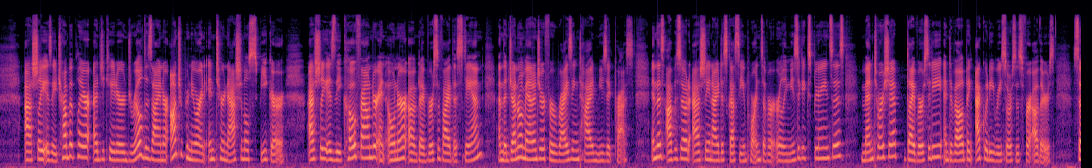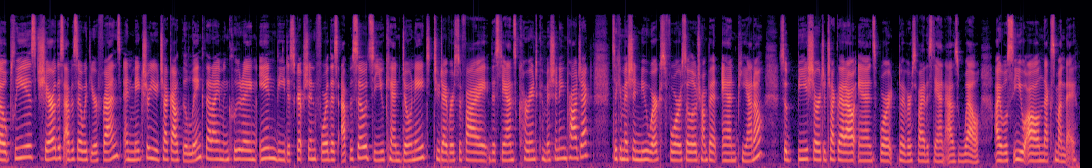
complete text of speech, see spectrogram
Ashley is a trumpet player, educator, drill designer, entrepreneur, and international speaker. Ashley is the co founder and owner of Diversify the Stand and the general manager for Rising Tide Music Press. In this episode, Ashley and I discuss the importance of her early music experiences, mentorship, diversity, and developing equity resources for others. So please share this episode with your friends and make sure you check out the link that I am including in the description for this episode so you can donate to Diversify the Stand's current commissioning project to commission new works for solo trumpet and piano. So be sure to check that out and support Diversify the Stand as well. I will see you all next Monday.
